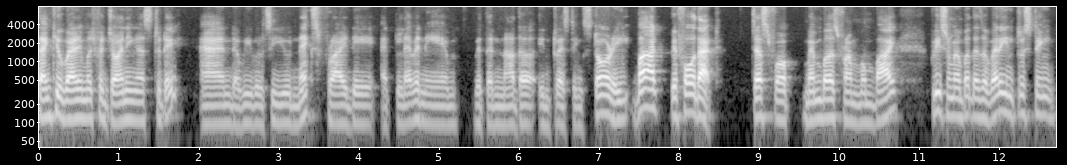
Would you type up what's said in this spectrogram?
Thank you very much for joining us today. And we will see you next Friday at 11 a.m. with another interesting story. But before that, just for members from Mumbai, please remember there's a very interesting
